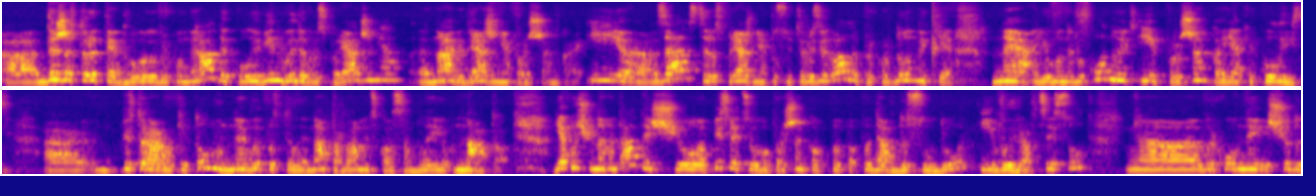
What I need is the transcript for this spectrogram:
е, де ж авторитет голови Верховної Ради, коли він видав розпорядження е, на відрядження Порошенка. І е, зараз це розпорядження по суті розірвали. Прикордонники не його не виконують, і Порошенка, як і колись. е, Півтора роки тому не випустили на парламентську асамблею НАТО. Я хочу нагадати, що після цього Порошенко подав до суду і виграв цей суд Верховний щодо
